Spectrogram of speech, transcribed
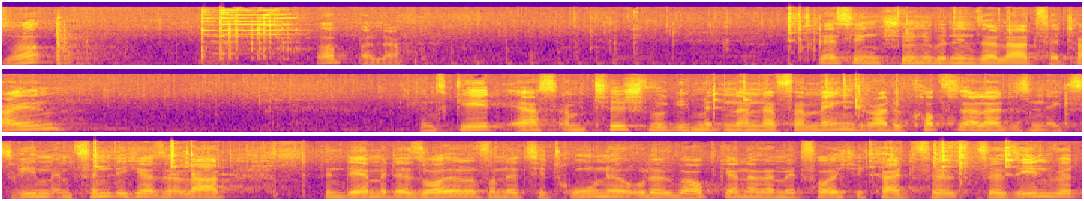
So. Hoppala. Dressing schön über den Salat verteilen. Wenn es geht, erst am Tisch wirklich miteinander vermengen. Gerade Kopfsalat ist ein extrem empfindlicher Salat. Wenn der mit der Säure von der Zitrone oder überhaupt generell mit Feuchtigkeit versehen wird,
